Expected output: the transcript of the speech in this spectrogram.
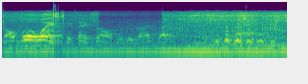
Don't go away after he takes off. We'll be right back.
